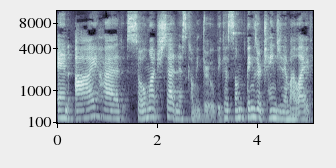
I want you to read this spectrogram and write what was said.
And I had so much sadness coming through because some things are changing in my life.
